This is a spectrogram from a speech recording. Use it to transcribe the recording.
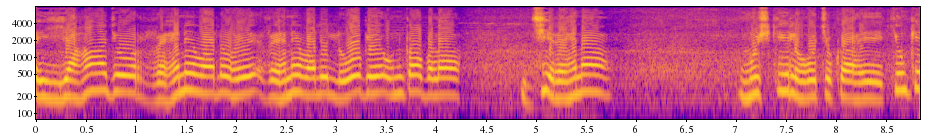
यहाँ जो रहने वालों है, रहने वाले लोग हैं, उनका बड़ा जी रहना मुश्किल हो चुका है, क्योंकि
